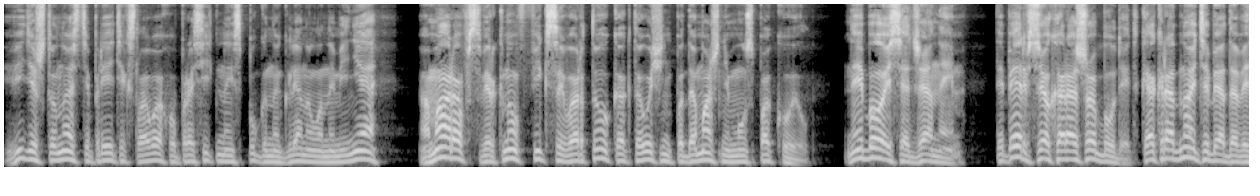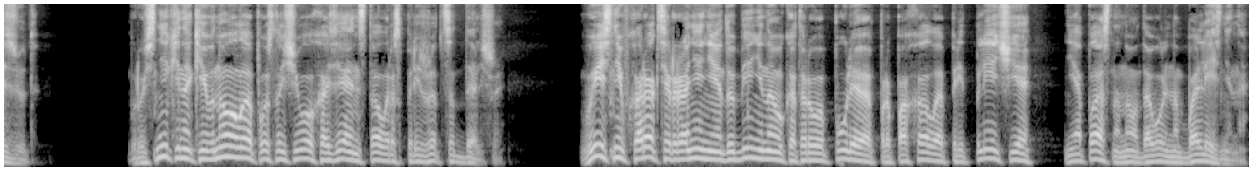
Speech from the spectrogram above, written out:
Видя, что Настя при этих словах вопросительно испуганно глянула на меня, Амаров, сверкнув фиксой во рту, как-то очень по-домашнему успокоил. «Не бойся, Джаним. Теперь все хорошо будет. Как родной тебя довезут». Брусникина кивнула, после чего хозяин стал распоряжаться дальше. Выяснив характер ранения Дубинина, у которого пуля пропахала предплечье, не опасно, но довольно болезненно.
